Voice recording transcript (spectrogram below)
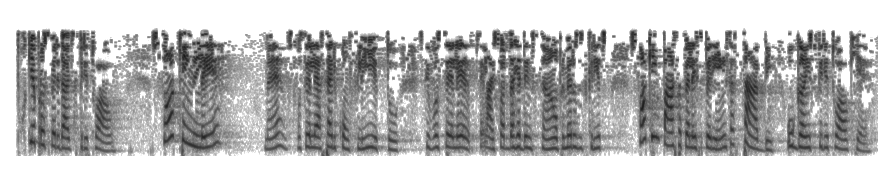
Por que prosperidade espiritual? Só quem lê, né, se você lê a série Conflito, se você lê, sei lá, a história da redenção, primeiros escritos, só quem passa pela experiência sabe o ganho espiritual que é.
